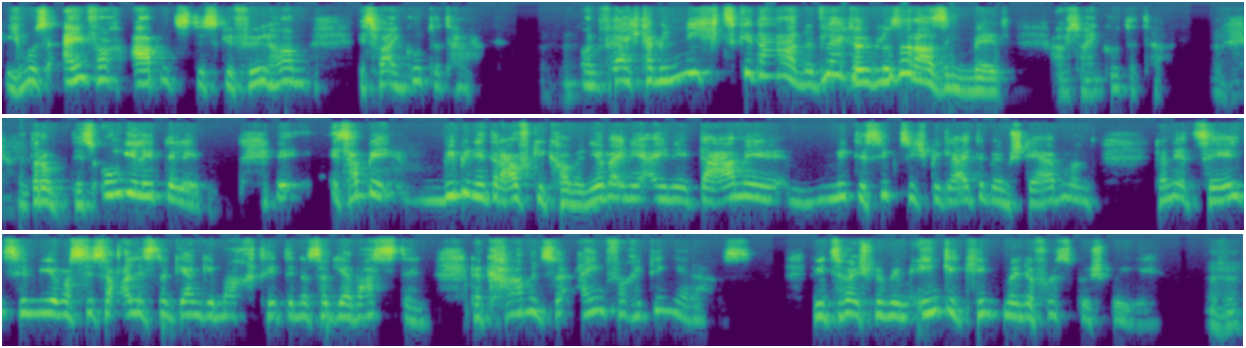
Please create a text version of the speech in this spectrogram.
Ich muss einfach abends das Gefühl haben, es war ein guter Tag. Mhm. Und vielleicht habe ich nichts getan, vielleicht habe ich bloß Rasen gemäht, aber es war ein guter Tag. Mhm. Und darum, das ungelebte Leben. Äh, es hat mich, wie bin ich draufgekommen? Ich habe eine, eine Dame Mitte 70 begleitet beim Sterben und dann erzählt sie mir, was sie so alles noch gern gemacht hätte. Und dann sage ich, ja, was denn? Da kamen so einfache Dinge raus. Wie zum Beispiel mit dem Enkelkind mal in der Fußballspiele. Mhm.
